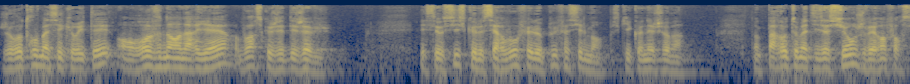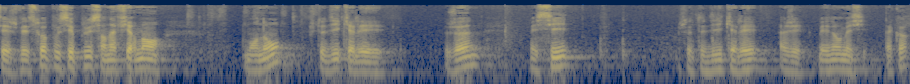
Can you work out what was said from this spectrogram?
je retrouve ma sécurité en revenant en arrière, voir ce que j'ai déjà vu. Et c'est aussi ce que le cerveau fait le plus facilement, puisqu'il connaît le chemin. Donc par automatisation, je vais renforcer. Je vais soit pousser plus en affirmant mon nom, je te dis qu'elle est jeune, mais si, je te dis qu'elle est âgée. Mais non, mais si. D'accord?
